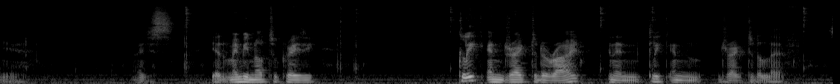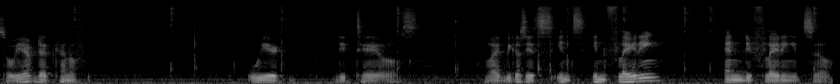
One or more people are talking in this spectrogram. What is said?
Yeah. I just yeah maybe not too crazy. Click and drag to the right and then click and drag to the left. So we have that kind of weird details right because it's it's inflating and deflating itself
